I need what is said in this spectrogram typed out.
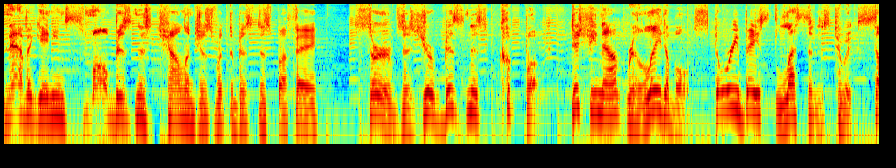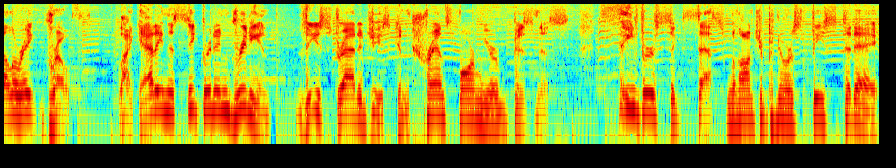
Navigating Small Business Challenges with the Business Buffet serves as your business cookbook, dishing out relatable, story based lessons to accelerate growth. Like adding a secret ingredient, these strategies can transform your business. Savor success with Entrepreneur's Feast today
